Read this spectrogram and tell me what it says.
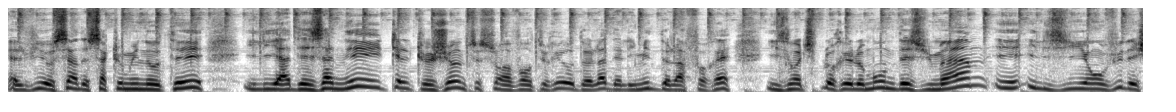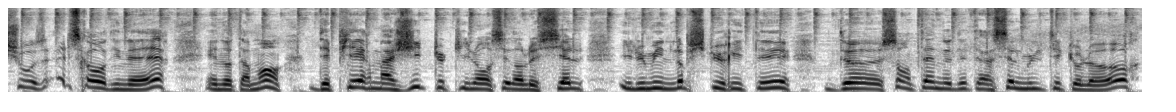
Elle vit au sein de sa communauté. Il y a des années, quelques jeunes se sont aventurés au-delà des limites de la forêt. Ils ont exploré le monde des humains et ils y ont vu des choses extraordinaires et notamment des pierres magiques qui lancées dans le ciel illumine l'obscurité de centaines d'étincelles multicolores.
